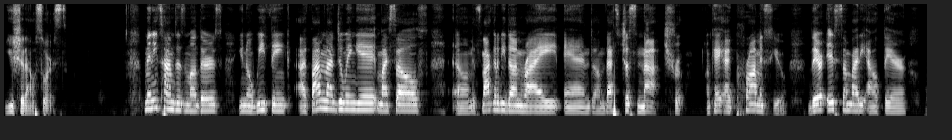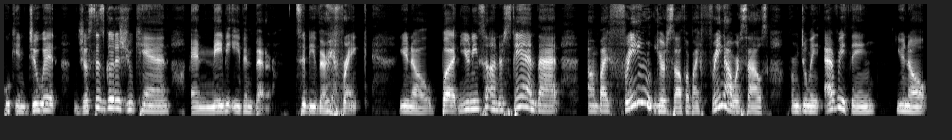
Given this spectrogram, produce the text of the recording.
you should outsource. Many times, as mothers, you know, we think if I'm not doing it myself, um, it's not going to be done right. And um, that's just not true. Okay. I promise you, there is somebody out there who can do it just as good as you can, and maybe even better, to be very frank, you know. But you need to understand that um, by freeing yourself or by freeing ourselves from doing everything, you know,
